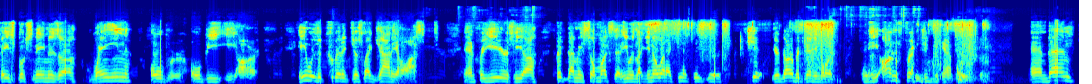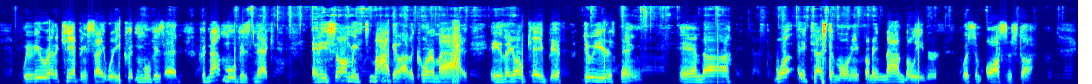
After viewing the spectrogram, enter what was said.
Facebook's name is uh, Wayne Ober, O B E R. He was a critic just like Johnny Hoss. And for years, he uh, picked on me so much that he was like, you know what? I can't take your shit, your garbage anymore. And he unfriended me on Facebook. And then we were at a camping site where he couldn't move his head, could not move his neck. And he saw me smile out of the corner of my eye. And he's like, okay, Biff, do your thing. And uh, what a testimony from a non believer with some awesome stuff.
